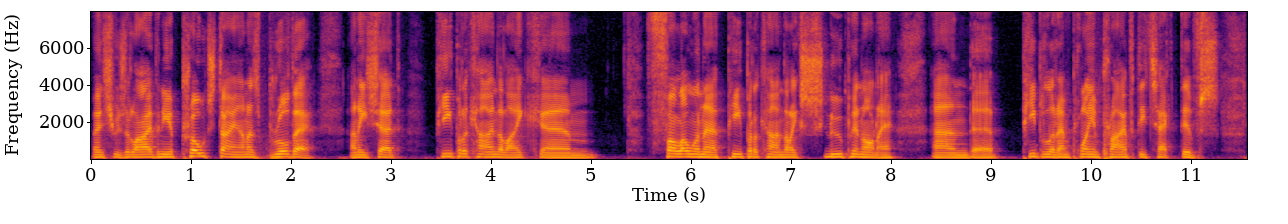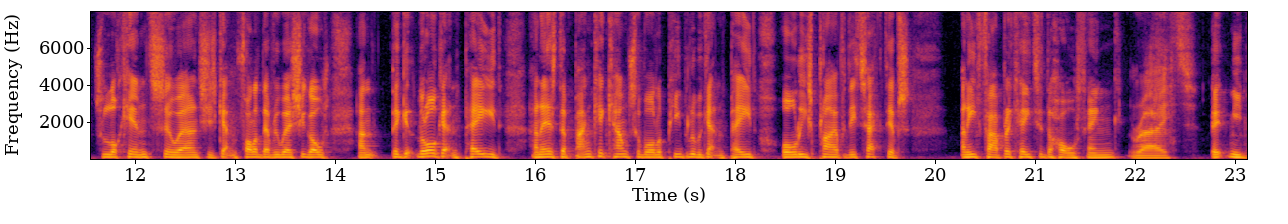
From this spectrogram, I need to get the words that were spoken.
when she was alive, and he approached Diana's brother, and he said, "People are kind of like um, following her. People are kind of like snooping on her, and uh, people are employing private detectives to look into her, and she's getting followed everywhere she goes, and they get, they're all getting paid. And here's the bank accounts of all the people who were getting paid, all these private detectives." And he fabricated the whole thing Right. it, he'd,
